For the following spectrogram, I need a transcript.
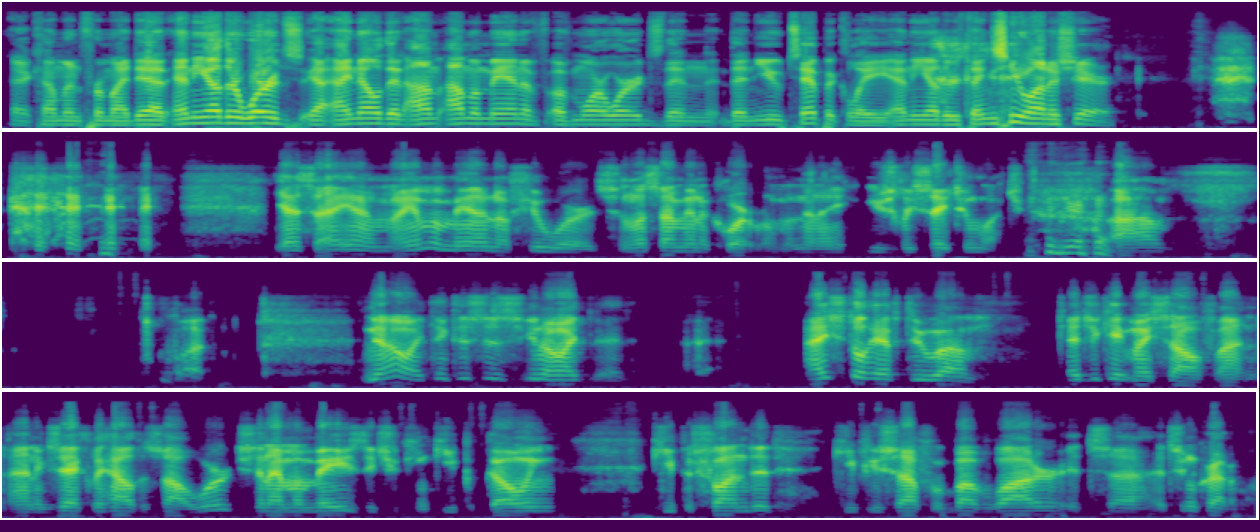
Yeah, coming from my dad. Any other words? I know that I'm I'm a man of, of more words than than you typically. Any other things you want to share? Yes, I am. I am a man of few words, unless I'm in a courtroom, and then I usually say too much. um, but no, I think this is, you know, I, I still have to um, educate myself on, on exactly how this all works, and I'm amazed that you can keep it going, keep it funded, keep yourself above water. It's uh, it's incredible.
